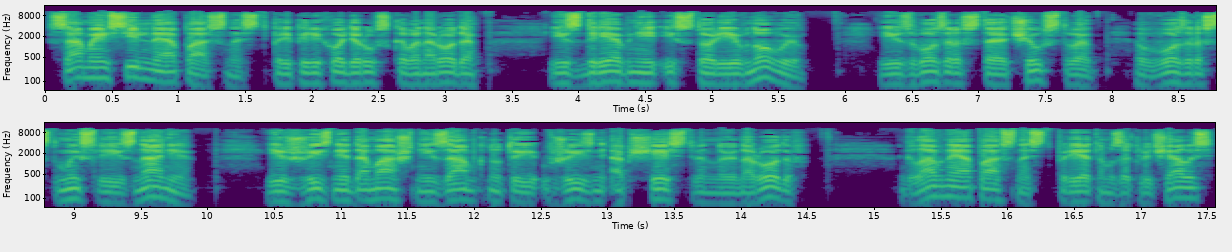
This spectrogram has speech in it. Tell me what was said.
Самая сильная опасность при переходе русского народа из древней истории в новую, из возраста чувства в возраст мысли и знания, из жизни домашней, замкнутой в жизнь общественную народов, главная опасность при этом заключалась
